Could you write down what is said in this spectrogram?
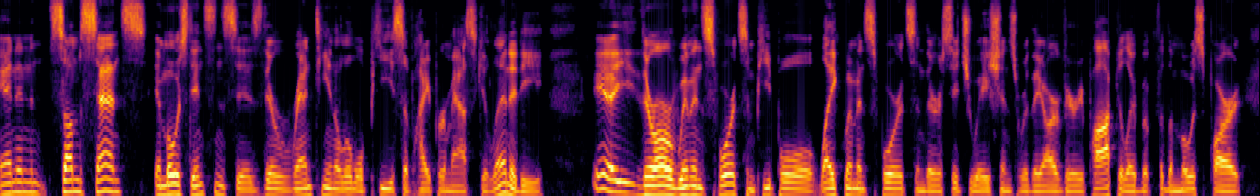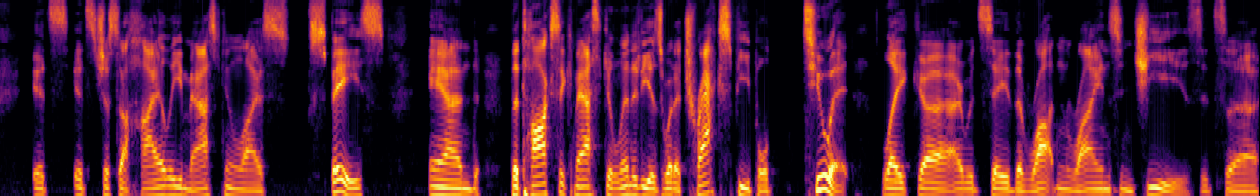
And in some sense, in most instances, they're renting a little piece of hyper masculinity. You know, there are women's sports and people like women's sports, and there are situations where they are very popular. But for the most part, it's it's just a highly masculinized space, and the toxic masculinity is what attracts people to it. Like uh, I would say, the rotten rinds and cheese. It's uh,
